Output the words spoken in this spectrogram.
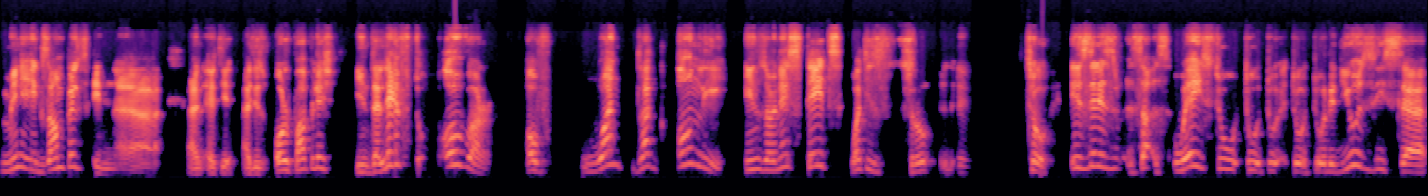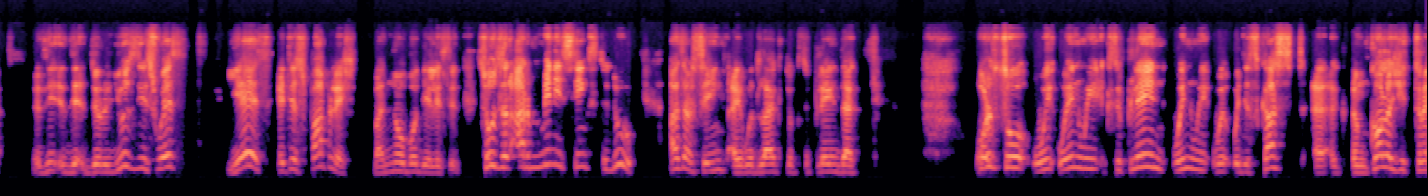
many examples in and it, it is all published in the leftover of one drug only in the United States. What is through so is there is ways to to to to, to reduce this uh, the, the, to reduce this waste? Yes, it is published, but nobody listens. So there are many things to do. Other things I would like to explain that also we, when we explain when we, we, we discuss uh, oncology uh,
